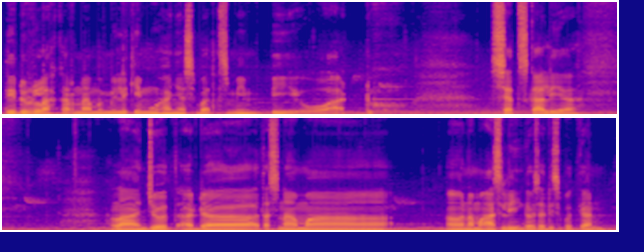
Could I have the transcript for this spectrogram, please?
tidurlah karena memilikimu hanya sebatas mimpi. Waduh. Set sekali ya. Lanjut ada atas nama uh, nama asli nggak usah disebutkan.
